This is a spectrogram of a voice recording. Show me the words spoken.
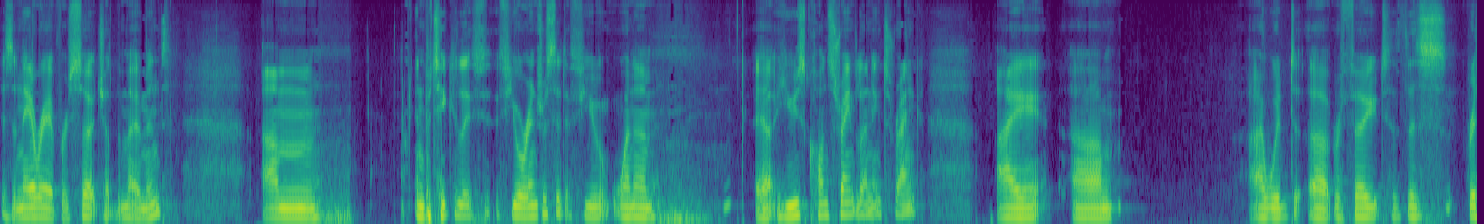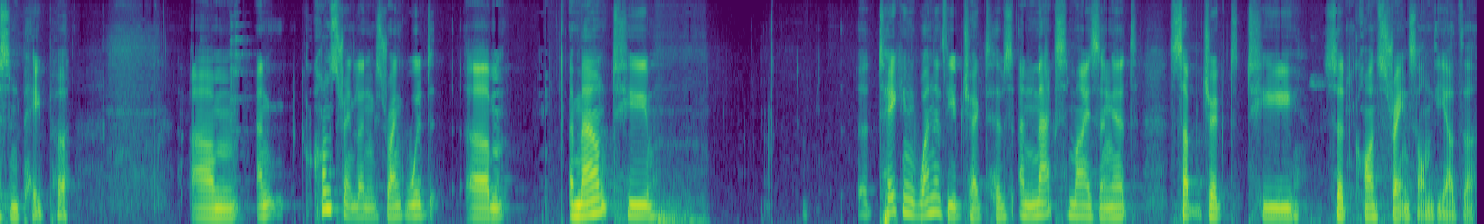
is an area of research at the moment. Um, in particular, if, if, you're interested, if you want to uh, use constrained learning to rank, I um, I would uh, refer you to this recent paper. Um, and constrained learning to rank would um, amount to uh, taking one of the objectives and maximizing it subject to certain constraints on the other.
